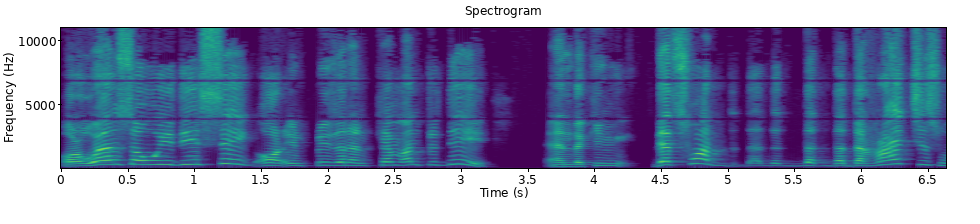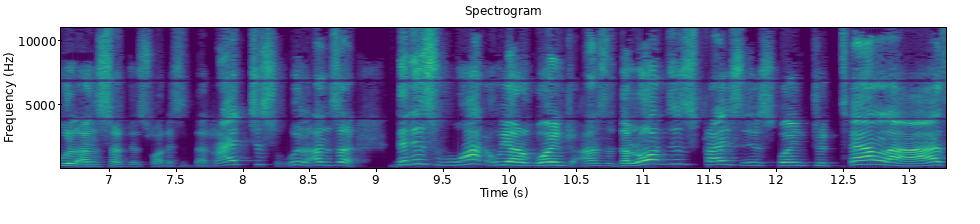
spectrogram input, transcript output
Or when saw we thee sick, or in prison and came unto thee? And the king, that's what the, the, the, the, righteous will answer. That's what is it. The righteous will answer. That is what we are going to answer. The Lord Jesus Christ is going to tell us,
